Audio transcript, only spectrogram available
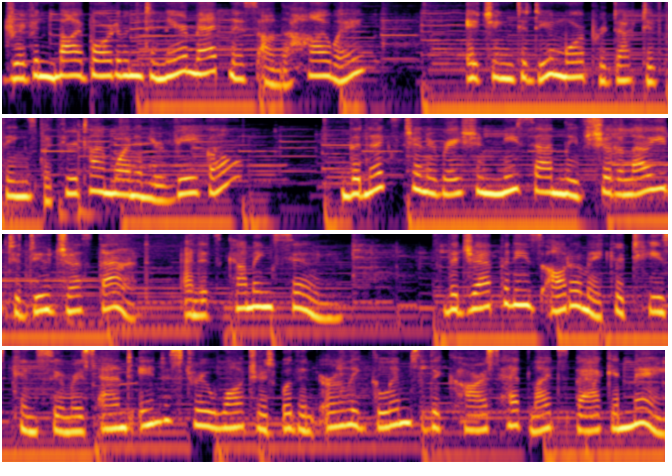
Driven by boredom to near madness on the highway? Itching to do more productive things with your time when in your vehicle? The next generation Nissan Leaf should allow you to do just that, and it's coming soon. The Japanese automaker teased consumers and industry watchers with an early glimpse of the car's headlights back in May,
